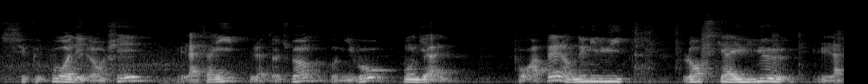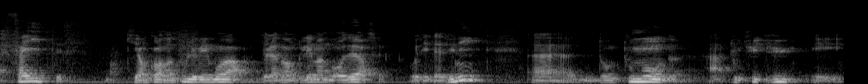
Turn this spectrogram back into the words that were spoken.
ce que pourrait déclencher la faillite de la Deutsche Bank au niveau mondial. Pour rappel, en 2008, lorsqu'a eu lieu la faillite, qui est encore dans toutes les mémoires, de la banque Lehman Brothers aux États-Unis, euh, dont tout le monde a tout de suite vu, et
